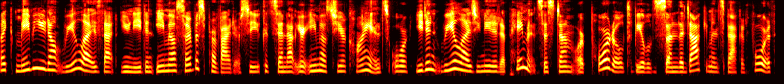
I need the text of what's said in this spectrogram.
Like maybe you don't realize that you need an email service provider so you could send out your emails to your clients, or you didn't realize you needed a payment system or portal to be able to send the documents back and forth.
